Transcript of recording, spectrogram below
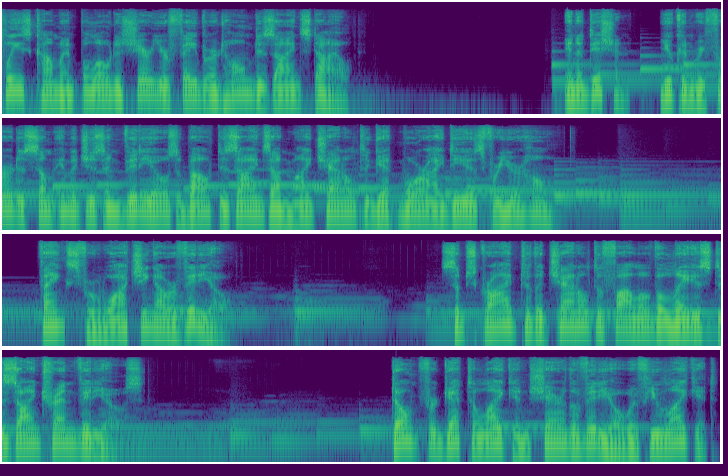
Please comment below to share your favorite home design style. In addition, you can refer to some images and videos about designs on my channel to get more ideas for your home. Thanks for watching our video. Subscribe to the channel to follow the latest design trend videos. Don't forget to like and share the video if you like it.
